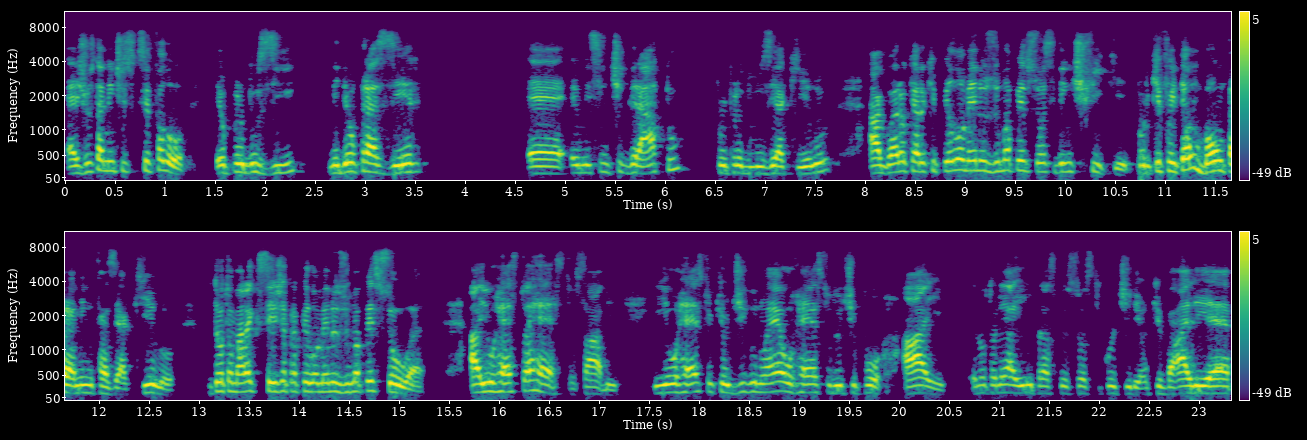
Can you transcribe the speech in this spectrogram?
É justamente isso que você falou. Eu produzi, me deu prazer, é, eu me senti grato por produzir aquilo, Agora eu quero que pelo menos uma pessoa se identifique, porque foi tão bom para mim fazer aquilo. Então tomara que seja para pelo menos uma pessoa. Aí o resto é resto, sabe? E o resto que eu digo não é o resto do tipo, ai, eu não tô nem aí para as pessoas que curtirem. O que vale é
